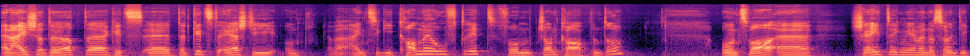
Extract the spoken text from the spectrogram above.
allein schon dort äh, gibt es äh, dort gibt's den ersten und glaube, einzige Cameo-Auftritt von John Carpenter. Und zwar äh, schreit irgendwie, wenn er so in die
